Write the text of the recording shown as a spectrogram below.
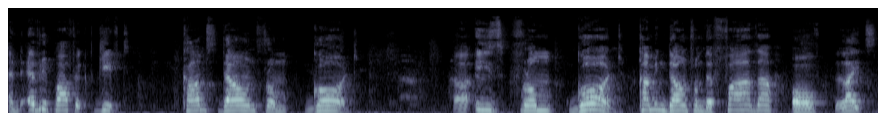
and every perfect gift comes down from God. Uh, is from God, coming down from the Father of lights.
